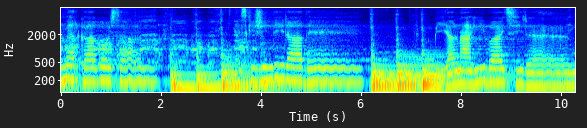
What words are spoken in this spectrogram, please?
Igaren merkago izan Gaizki jindira de Biak nahi baitziren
